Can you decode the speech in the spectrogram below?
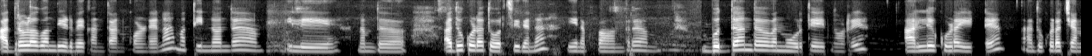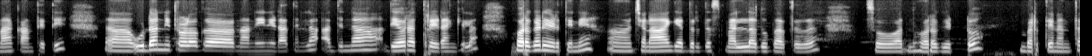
ಅದ್ರೊಳಗೆ ಒಂದು ಇಡ್ಬೇಕಂತ ಅನ್ಕೊಂಡೆನ. ಮತ್ತ್ ಇನ್ನೊಂದು ಇಲ್ಲಿ ನಮ್ದು ಅದು ಕೂಡ ತೋರ್ಸಿದೇನ. ಏನಪ್ಪಾ ಅಂದ್ರೆ ಬುದ್ಧಂದ ಒಂದು ಮೂರ್ತಿ ಐತ್ ನೋಡ್ರಿ. ಅಲ್ಲಿ ಕೂಡ ಇಟ್ಟೆ. ಅದು ಕೂಡ ಚೆನ್ನಾಗಿ ಕಾಣ್ತೈತಿ. ಉಡನ್ ಇದ್ರೊಳಗೆ ನಾನು ಏನು ಇಡಾತಿನ್ಲ ಅದನ್ನ ದೇವ್ರ ಹತ್ರ ಇಡಂಗಿಲ್ಲ. ಹೊರಗಡೆ ಇಡ್ತೀನಿ. ಚೆನ್ನಾಗಿ ಅದ್ರದ್ದು ಸ್ಮೆಲ್ ಅದು ಬರ್ತದ. ಸೊ ಅದನ್ನ ಹೊರಗಿಟ್ಟು ಬರ್ತೇನಂತ.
